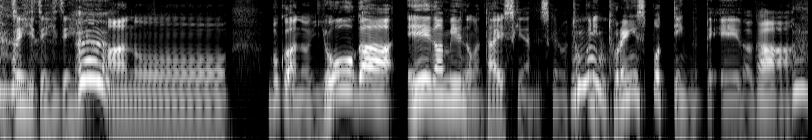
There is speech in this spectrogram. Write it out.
ぜひぜひぜひ、うん。あのー僕はあの洋画映画見るのが大好きなんですけども特に「トレインスポッティング」って映画が、うん。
